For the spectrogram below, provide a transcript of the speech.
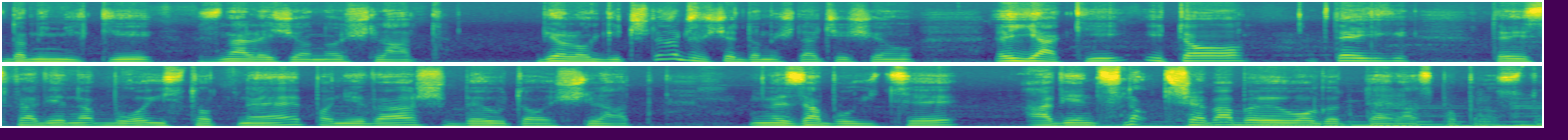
Dominiki znaleziono ślad biologiczny. Oczywiście domyślacie się jaki i to w tej, tej sprawie no, było istotne, ponieważ był to ślad zabójcy, a więc no, trzeba było go teraz po prostu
